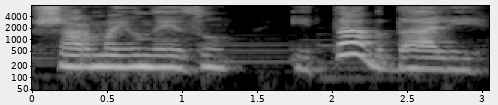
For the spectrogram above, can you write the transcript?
шар майонезу. І так далі.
